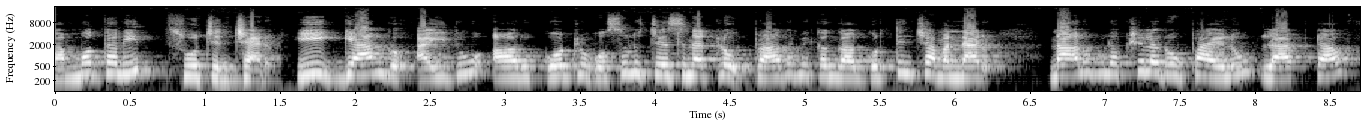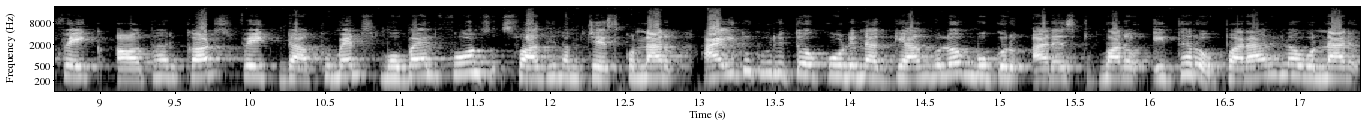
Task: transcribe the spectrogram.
నమ్మొద్దని సూచించారు. ఈ గ్యాంగ్ ఐదు ఆరు కోట్లు వసూలు చేసినట్లు ప్రాథమికంగా గుర్తించామన్నారు. నాలుగు లక్షల రూపాయలు laptop fake Aadhaar cards fake documents mobile phones స్వాధీనం చేసుకున్నారు. ఐదుగురితో కూడిన గ్యాంగులో ముగ్గురు అరెస్ట్ మరో ఇద్దరు పరారీలో ఉన్నారు.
